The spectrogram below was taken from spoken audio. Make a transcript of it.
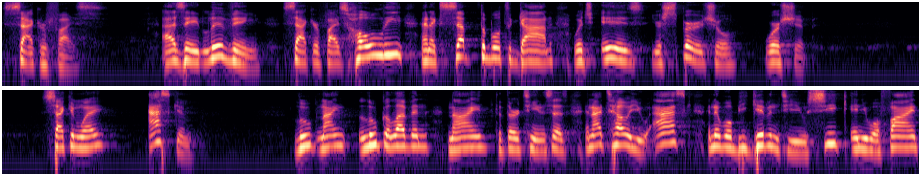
sacrifice as a living sacrifice holy and acceptable to God which is your spiritual worship. Second way ask him Luke, 9, Luke 11, 9 to 13. It says, And I tell you, ask and it will be given to you. Seek and you will find.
